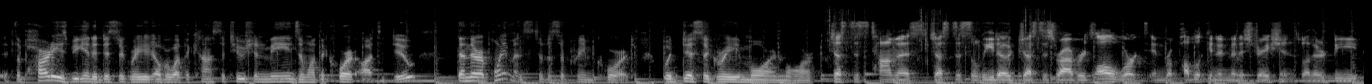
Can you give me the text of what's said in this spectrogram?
if the parties begin to disagree over what the Constitution means and what the court ought to do, then their appointments to the Supreme Court would disagree more and more. Justice Thomas, Justice Alito, Justice Roberts all worked in Republican administrations, whether it be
